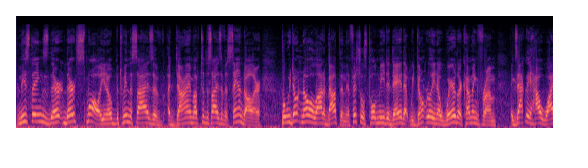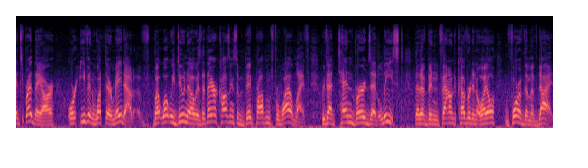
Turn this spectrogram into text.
And these things, they're they're small, you know, between the size of a dime up to the size of a sand dollar. But we don't know a lot about them. The officials told me today that we don't really know where they're coming from, exactly how widespread they are, or even what they're made out of. But what we do know is that they are causing some big problems for wildlife. We've had 10 birds at least that have been found covered in oil, and four of them have died.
